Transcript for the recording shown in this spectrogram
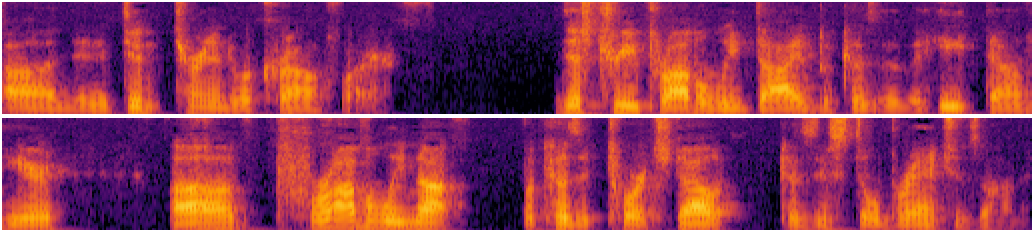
uh, and it didn't turn into a crown fire. This tree probably died because of the heat down here. Uh, probably not because it torched out, because there's still branches on it.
